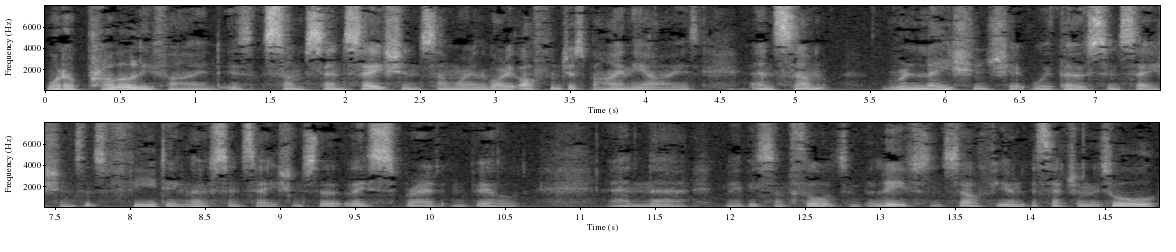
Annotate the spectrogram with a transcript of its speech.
What I'll probably find is some sensation somewhere in the body, often just behind the eyes, and some relationship with those sensations that's feeding those sensations so that they spread and build. And uh, maybe some thoughts and beliefs and self view, etc. And it's all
